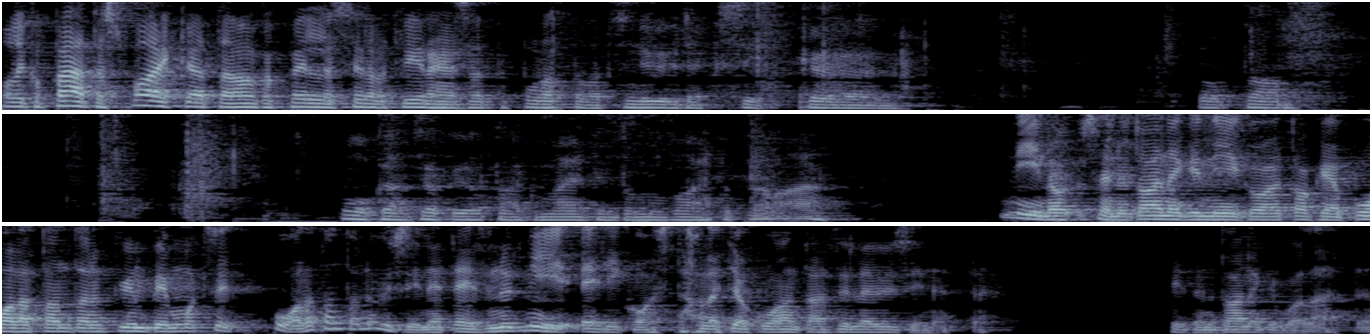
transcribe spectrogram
Oliko päätös vaikea tai onko pelille selvät virheensä, jotka pudottavat sen yhdeksikköön? Tota, puhukaa nyt joku jotain, kun mä etin tuon mun vaihtopelaajan. niin, no se nyt ainakin niin kuin, että okei, puolet on antanut kympin, mutta sitten puolet on antanut ysin. Että ei se nyt niin erikoista ole, että joku antaa sille ysin, että siitä nyt ainakin voi lähteä.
